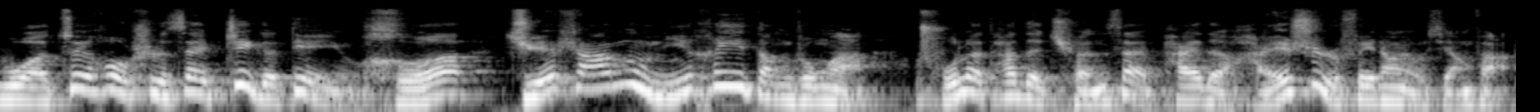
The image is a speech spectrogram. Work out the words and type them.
我最后是在这个电影和绝。绝杀慕尼黑当中啊。除了他的拳赛拍的还是非常有想法，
